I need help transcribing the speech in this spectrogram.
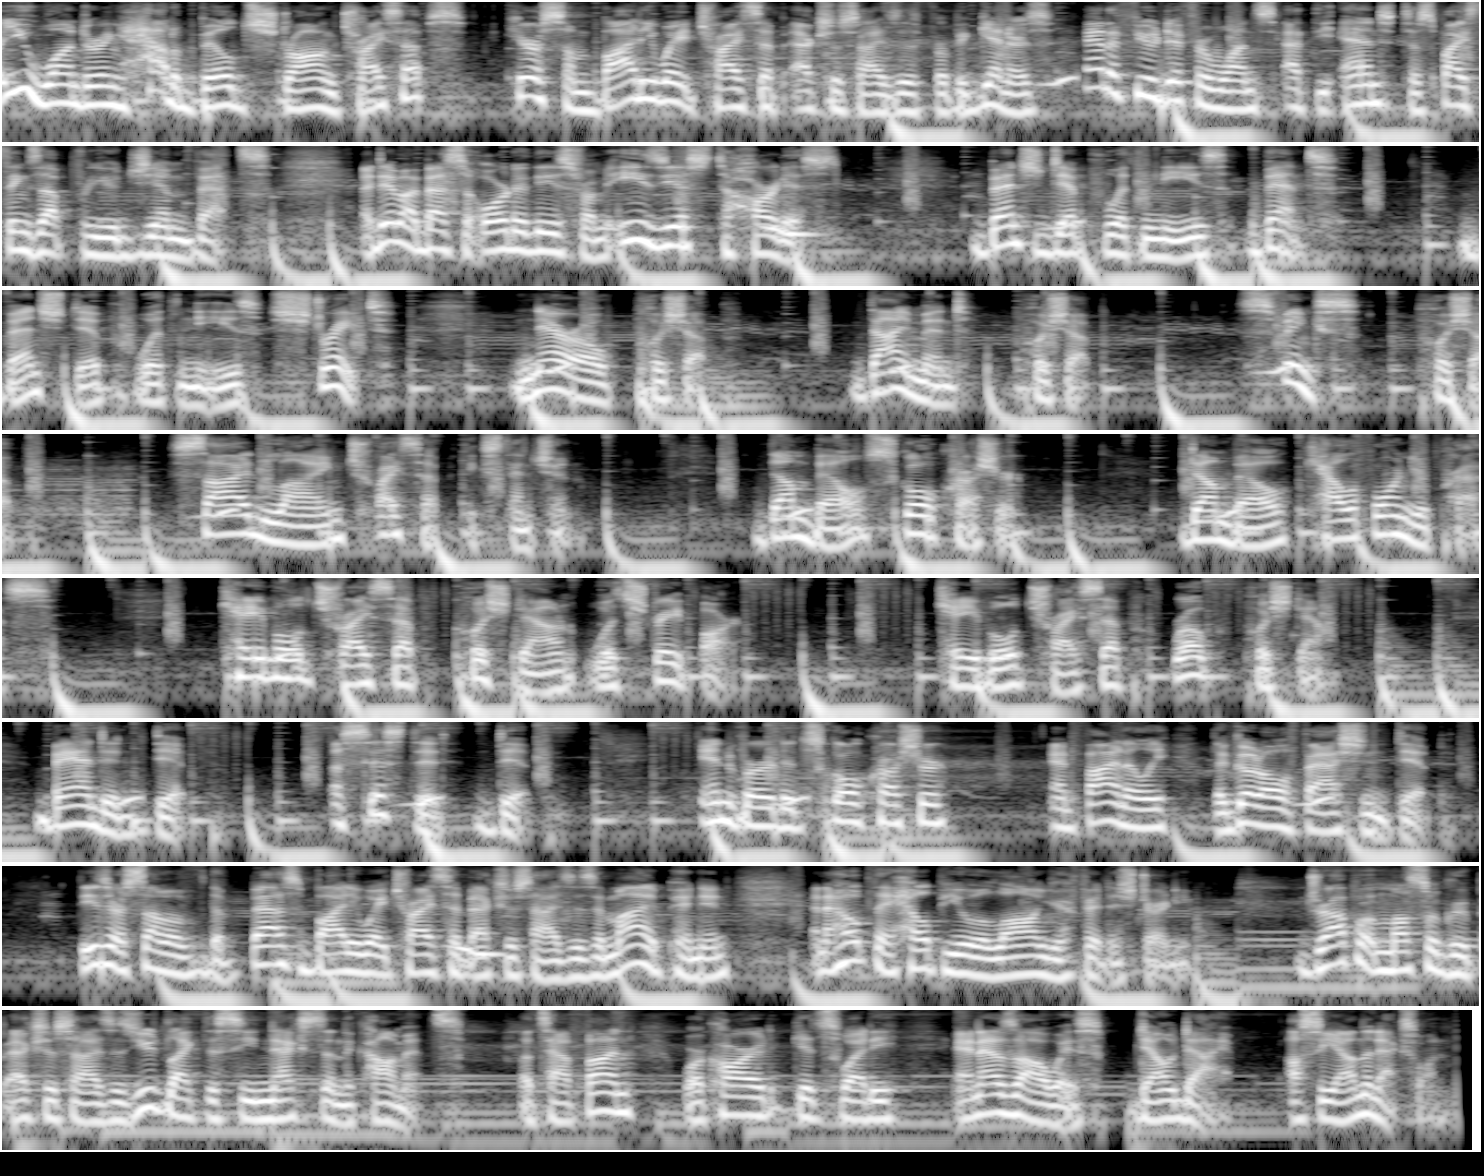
Are you wondering how to build strong triceps? Here are some bodyweight tricep exercises for beginners and a few different ones at the end to spice things up for you gym vets. I did my best to order these from easiest to hardest. Bench dip with knees bent. Bench dip with knees straight. Narrow push-up. Diamond push-up. Sphinx push-up. Side lying tricep extension. Dumbbell skull crusher dumbbell California press, cabled tricep pushdown with straight bar, cabled tricep rope pushdown, banded dip, assisted dip, inverted skull crusher, and finally, the good old fashioned dip. These are some of the best bodyweight tricep exercises in my opinion, and I hope they help you along your fitness journey. Drop what muscle group exercises you'd like to see next in the comments. Let's have fun, work hard, get sweaty, and as always, don't die. I'll see you on the next one.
